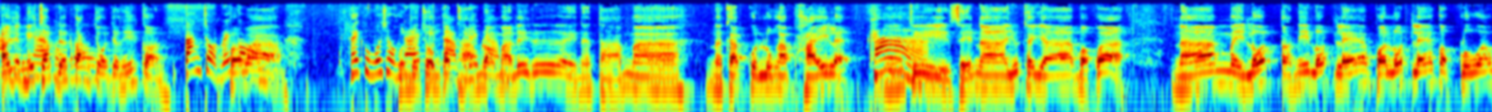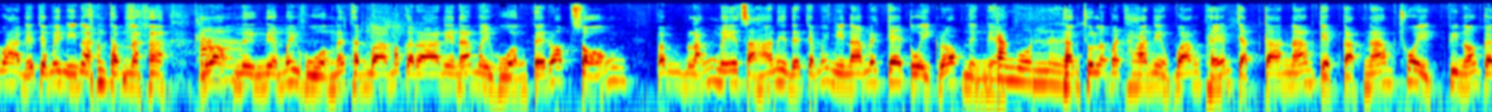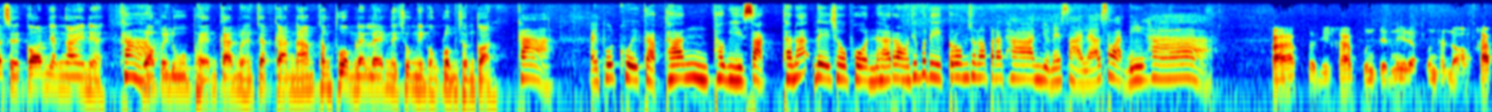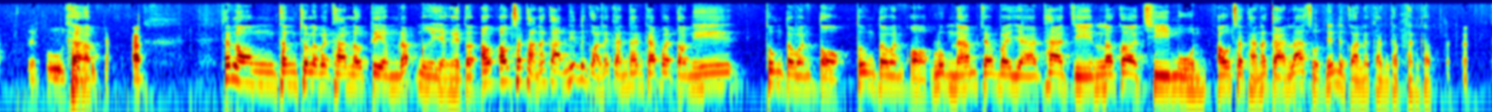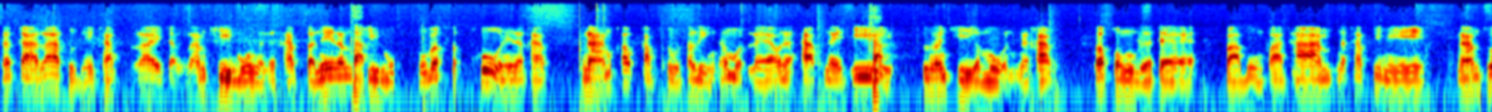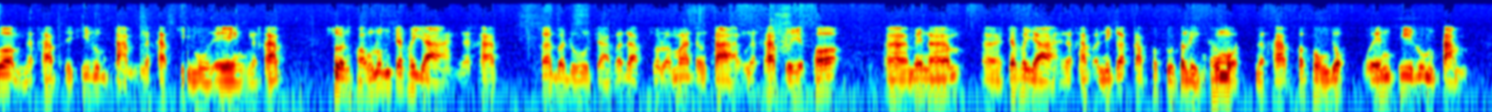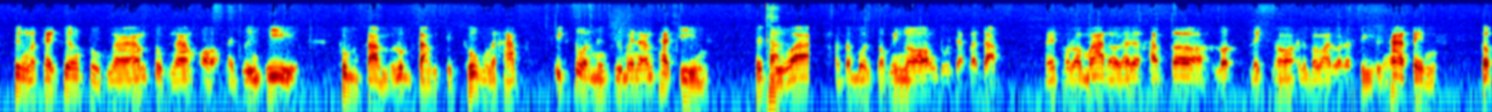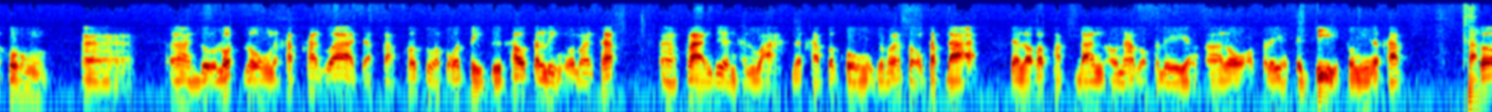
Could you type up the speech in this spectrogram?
เอาอย่างนี้ครับทีมงเดี๋ยวตั้งโจทย์อย่างนี้ก่อน ตั้งโจทย์ไว้เพราะก่อน ว่าให้คุณผู้ชมคุณได้ผู้ชติมดก็ตามไปถามด้วยเรากันมาเรื่อยๆนะถามมานะครับ คุณลุงอภัยแหละค่ะ นะที่เสนายุทธยาบอกว่า น้ำไม่ลดตอนนี้ลดแล้ว พอลดแล้วก็กลัวว่าเดี๋ยวจะไม่มีน้ำทำนา ค่ะรอบหนึ่งเนี่ยไม่ห่วงนะธันวามกราเนี่ยนะไม่ห่วง แต่รอบสอง หลังเมษาเนี่ยเดี๋ยวจะไม่มีน้ำแล้วแก้ตัวอีกรอบหนึ่งเนี่ยกังวลเลย ทางชลประทานเนี่ยวางแผนจัดการน้ำเก็บกักน้ำช่วยพี่น้องเกษตรกรยังไงเนี่ยค่ะ เราไปดูแผนการบริหารจัดการน้ำทั้งท่วมและแล้งในช่วงนี้ของกรมชนก่อน ค่ะ ไปพูดคุยกับท่านทวีศักดิ์ธนเดโชพลนะคะรองที่บดีกรมชลประทานอยู่ในสายแล้วสวัสดีค่ะ ครับ สวัสดีครับ คุณเจนนี่และคุณถนอมครับ และผู้ชครัมบ ทุกท่านครับ ท่านรองทางชลประทานเราเตรียมรับมือยังไงตอนเอาเอาสถานการณ์นิดนึงก่อนแล้วกันท่านครับ ว่าตอนนี้ทุ่งตะวันตก ทุ่งตะวันออกลุ่มน้ำเจ้าพระยาท่าจีน แล้วก็ชีมูล เอาสถานการณ์ล่าสุดนิดนึงก่อนแล้วกันครับท่านครับ สถานการณ์ล่าสุดนี้ครับไล่จากน้ำชีมูลก่อนนะครับ ตอนนี้ครับน้ำชีมูลเมื่อสักครู่นี้นะครับ น้ำเข้ากลับสู่ตลิ่งทั้งหมดแล้วนะครับ ในที่ทุ่งน้ำชีกับมูลนะครับ ก็คงเหลือแต่ป่าบุงป่าทามนะครับ ที่มี น้ำท่วมนะครับ ในที่ลุ่มต่ำนะครับชีมูลเองนะครับ ส่วนของลุ่มเจ้าพระยานะครับ ก็มาดูจากระดับโทรมาต่างๆนะครับ โดยเฉพาะอ่าแม่น้ำอ่าเจ้าพระยานะครับ อันนี้ก็กลับเข้าสู่ตลิ่งทั้งหมดนะครับ ก็คงยกเว้นที่ลุ่มต่ำซึ่งเราใช้เครื่องสูบน้ำสูบน้ำออกในพื้นที่ทุ่มต่ำลุ่มต่ำสิบทุ่งนะครับ อีกส่วนหนึ่งคือแม่น้ำท่าจีนก็ถือว่าเราตำบลสองพี่น้องดูจากระดับในโทรมาสเราแล้วนะครับ ก็ลดเล็กน้อยประมาณวันละสี่ถึงห้าเซน ก็คงอ่าอ่าดูลดลงนะครับ คาดว่าจะกลับเข้าสู่ปกติหรือเข้าตลิ่งประมาณสักอ่ากลางเดือนธันวานะครับ ก็คงอีกประมาณสองสัปดาห์ แต่เราก็ผลักดันเอาน้ำออกทะเลอย่างอ่าลงออกทะเลอย่างเต็มที่ตรงนี้นะครับครับก็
